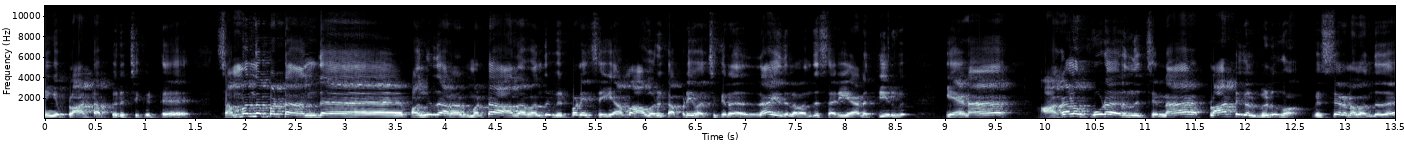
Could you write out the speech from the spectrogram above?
நீங்கள் பிளாட்டாக பிரிச்சுக்கிட்டு சம்மந்தப்பட்ட அந்த பங்குதாரர் மட்டும் அதை வந்து விற்பனை செய்யாமல் அவருக்கு அப்படியே வச்சுக்கிறது தான் இதில் வந்து சரியான தீர்வு. ஏன்னா அகலம் கூட இருந்துச்சுன்னா பிளாட்டுகள் விழுகும். விஸ்தீரணம் வந்தது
